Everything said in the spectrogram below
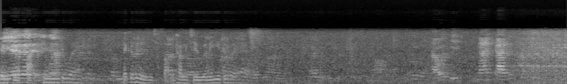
เรียนศิลปะที่นี่ด้วย แล้วก็มีสอนทำจิวเวลรี่ด้วยค่ะเสาร์อาทิตย์งานการไม่ทโอเค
